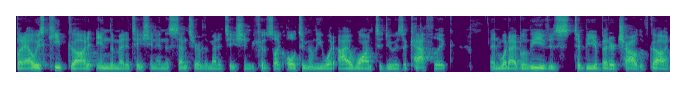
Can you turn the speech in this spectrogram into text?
but I always keep God in the meditation in the center of the meditation because like ultimately what I want to do as a Catholic and what I believe is to be a better child of God.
